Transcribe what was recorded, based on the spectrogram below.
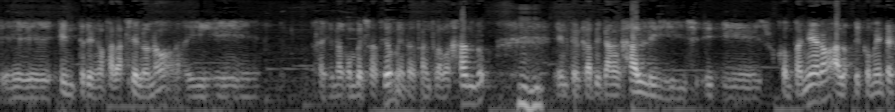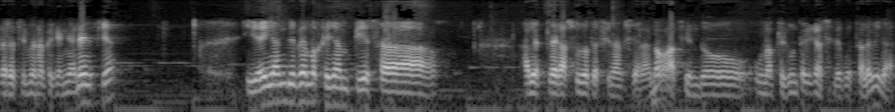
eh, entren a Paracelo, ¿no? Ahí hay una conversación mientras están trabajando entre el capitán Harley y, sus compañeros, a los que comenta que recibe una pequeña herencia. Y ahí Andy vemos que ella empieza a desplegar su dote financiera, ¿no? Haciendo una pregunta que casi le cuesta la vida.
